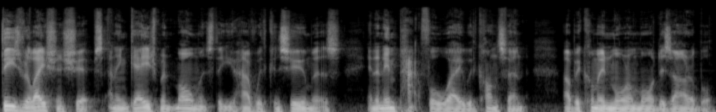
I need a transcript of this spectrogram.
these relationships and engagement moments that you have with consumers in an impactful way with content are becoming more and more desirable.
